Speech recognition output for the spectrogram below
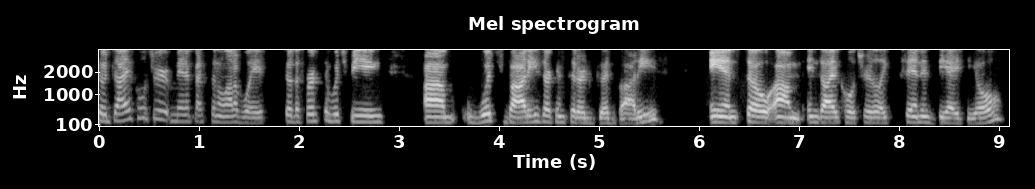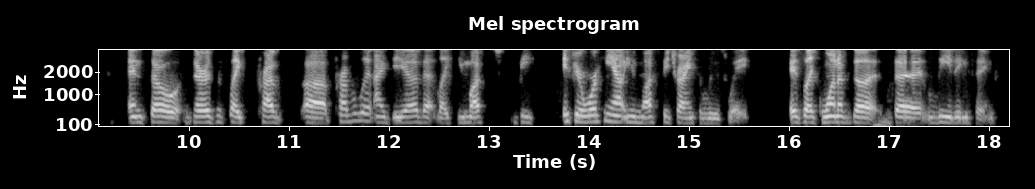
so diet culture manifests in a lot of ways. So the first of which being um, which bodies are considered good bodies. And so um, in diet culture, like thin is the ideal. And so there's this like pre- uh, prevalent idea that like you must be, if you're working out, you must be trying to lose weight is like one of the the leading things.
